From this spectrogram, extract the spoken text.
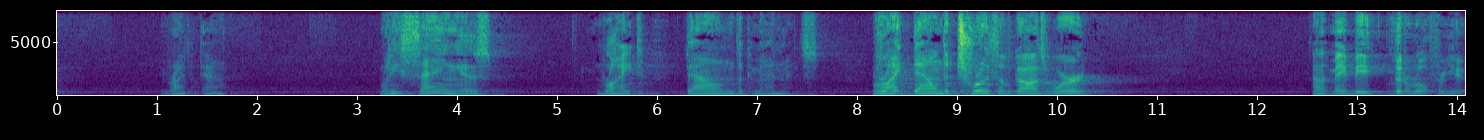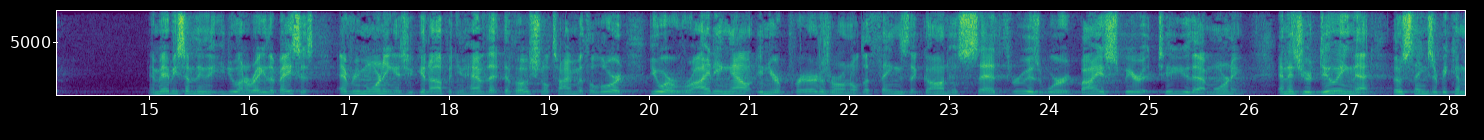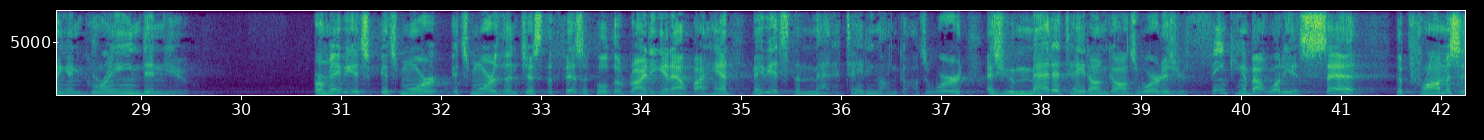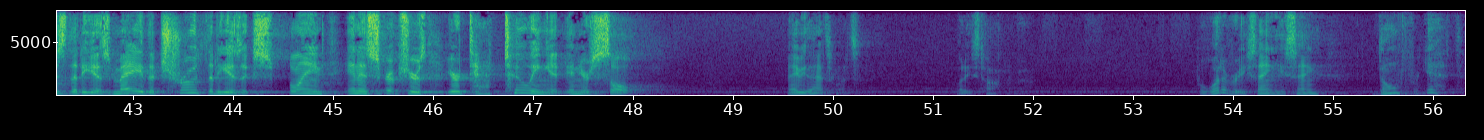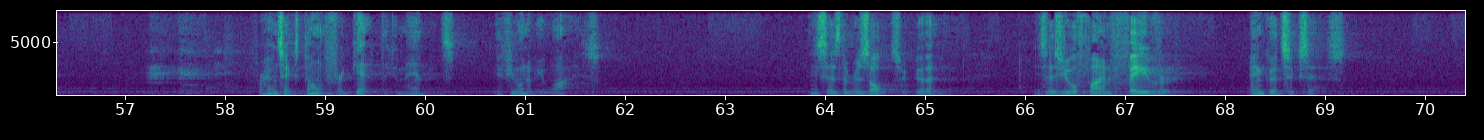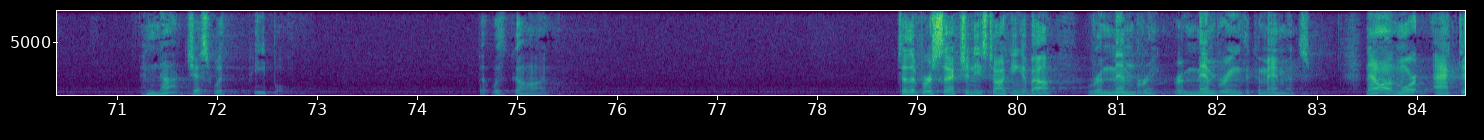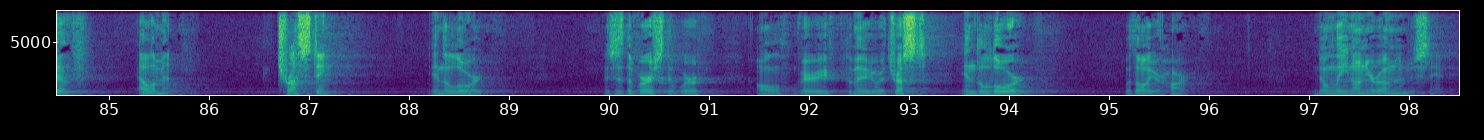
You write it down. What he's saying is write down the commandments, write down the truth of God's word. Now, that may be literal for you. It may be something that you do on a regular basis. Every morning as you get up and you have that devotional time with the Lord, you are writing out in your prayer journal the things that God has said through His Word, by His Spirit to you that morning. And as you're doing that, those things are becoming ingrained in you. Or maybe it's, it's, more, it's more than just the physical, the writing it out by hand. Maybe it's the meditating on God's Word. As you meditate on God's Word, as you're thinking about what He has said, the promises that he has made, the truth that he has explained in his scriptures, you're tattooing it in your soul. Maybe that's what's, what he's talking about. But whatever he's saying, he's saying, don't forget. For heaven's sakes, don't forget the commandments if you want to be wise. he says the results are good. He says you will find favor and good success. And not just with people, but with God. So, the first section, he's talking about remembering, remembering the commandments. Now, a more active element trusting in the Lord. This is the verse that we're all very familiar with. Trust in the Lord with all your heart. Don't lean on your own understanding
